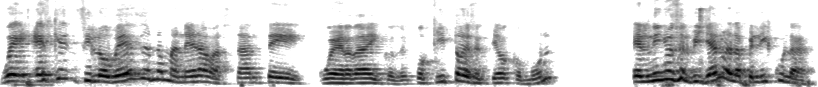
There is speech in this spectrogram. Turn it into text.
Güey, es que si lo ves de una manera bastante cuerda y con un poquito de sentido común, el niño es el villano de la película.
